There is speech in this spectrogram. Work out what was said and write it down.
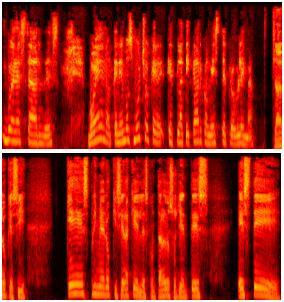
Buenas tardes. Bueno, tenemos mucho que, que platicar con este problema. Claro que sí. ¿Qué es primero? Quisiera que les contara a los oyentes este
